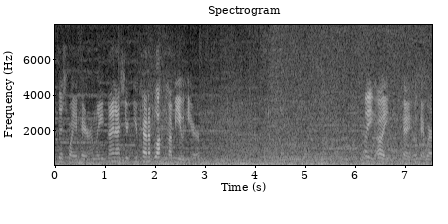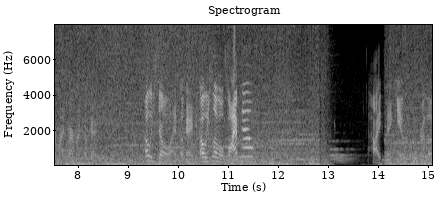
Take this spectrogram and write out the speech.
This way, apparently. Nine you're, you're kind of blocking my view here. Oi, oi. Okay, okay, where am I? Where am I? Okay. Oh, he's still alive. Okay. Oh, he's level 5 now? Hi, thank you for the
